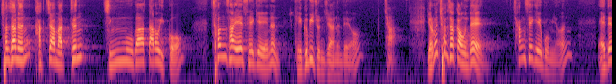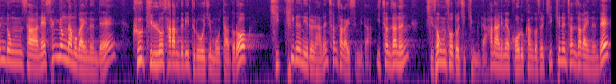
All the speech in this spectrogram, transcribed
천사는 각자 맡은 직무가 따로 있고 천사의 세계에는 계급이 존재하는데요. 자, 여러분 천사 가운데 창세기에 보면 에덴 동산에 생명나무가 있는데 그 길로 사람들이 들어오지 못하도록 지키는 일을 하는 천사가 있습니다. 이 천사는 지성소도 지킵니다. 하나님의 거룩한 것을 지키는 천사가 있는데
